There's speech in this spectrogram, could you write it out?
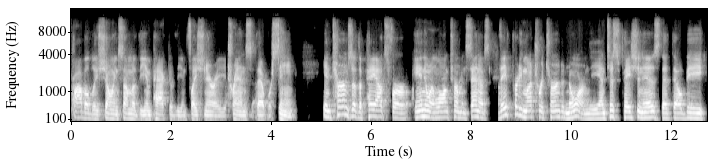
probably showing some of the impact of the inflationary trends that we're seeing. In terms of the payouts for annual and long term incentives, they've pretty much returned to norm. The anticipation is that they'll be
